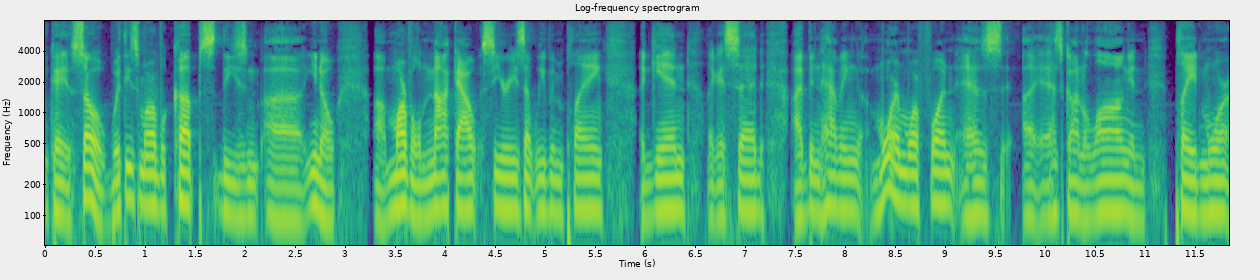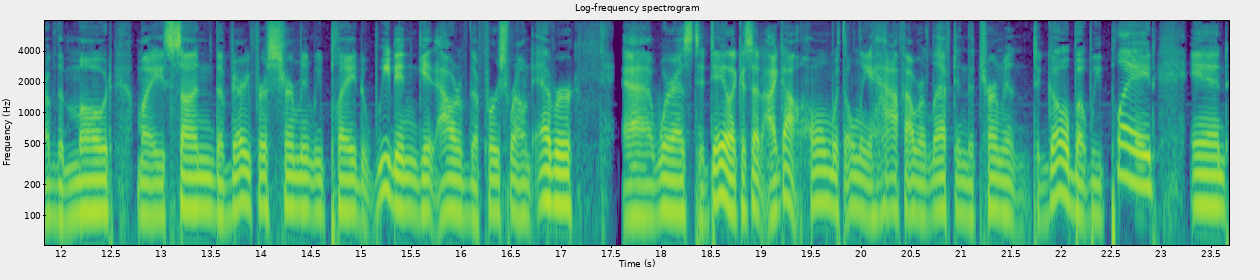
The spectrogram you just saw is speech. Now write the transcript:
Okay, so with these Marvel Cups, these uh, you know uh, Marvel Knockout series that we've been playing, again, like I said, I've been having more and more fun as uh, has gone along and played more of the mode. My son, the very first tournament we played, we didn't get out of the first round ever, uh, whereas today, like I said, I got home with only a half hour left in the tournament to go, but we played and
